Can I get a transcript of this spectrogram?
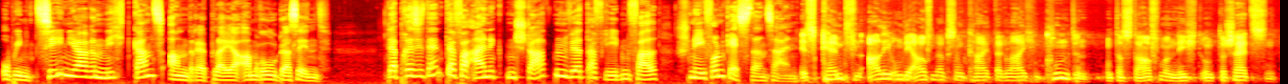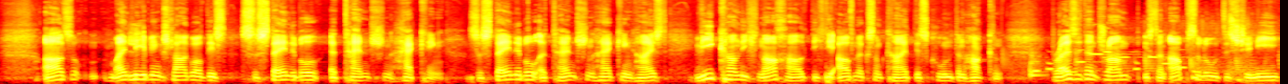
ob in zehn Jahren nicht ganz andere Player am Ruder sind. Der Präsident der Vereinigten Staaten wird auf jeden Fall Schnee von gestern sein. Es kämpfen alle um die Aufmerksamkeit der gleichen Kunden und das darf man nicht unterschätzen. Also mein Lieblingsschlagwort ist Sustainable Attention Hacking. Sustainable Attention Hacking heißt, wie kann ich nachhaltig die Aufmerksamkeit des Kunden hacken? Präsident Trump ist ein absolutes Genie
